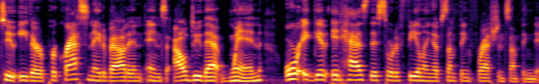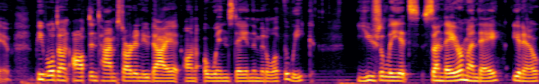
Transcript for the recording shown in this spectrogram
to either procrastinate about and and I'll do that when or it give it has this sort of feeling of something fresh and something new. People don't oftentimes start a new diet on a Wednesday in the middle of the week. Usually it's Sunday or Monday, you know.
